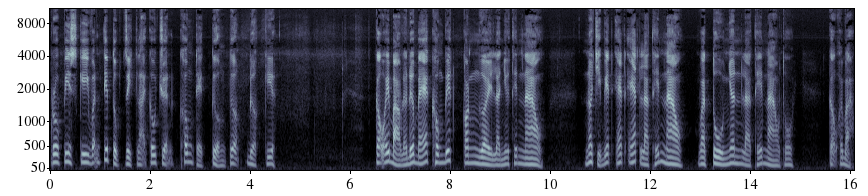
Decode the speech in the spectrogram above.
Kropinski vẫn tiếp tục dịch lại câu chuyện không thể tưởng tượng được kia. Cậu ấy bảo là đứa bé không biết con người là như thế nào. Nó chỉ biết SS là thế nào và tù nhân là thế nào thôi. Cậu ấy bảo.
